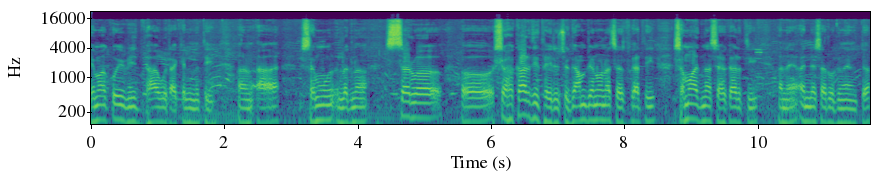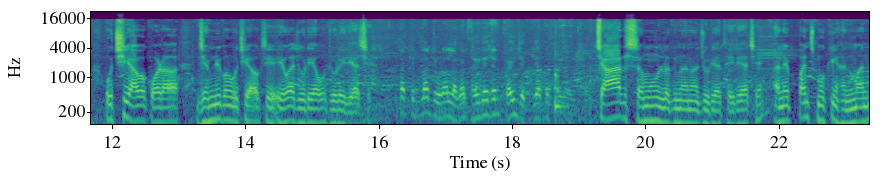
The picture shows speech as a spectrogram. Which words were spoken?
એમાં કોઈ વિધભાવ રાખેલ નથી. અને આ સમૂહ લગ્ન સર્વ સહકારથી થઈ રહ્યું છે. ગામજનોના સહકારથી સમાજના સહકારથી અને અન્ય સર્વજ્ઞાન ઓછી આવકવાળા જેમની પણ ઓછી આવક છે એવા જોડિયાઓ જોડાઈ રહ્યા છે. કેટલા જોડા લગ્ન થઈ રહ્યા છે કઈ જગ્યા પર થઈ રહ્યા છે? ચાર સમૂહ લગ્નના જોડિયા થઈ રહ્યા છે અને પંચમુખી હનુમાન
